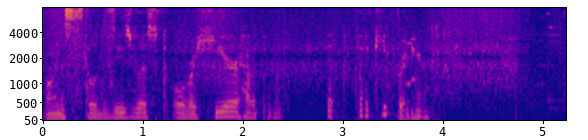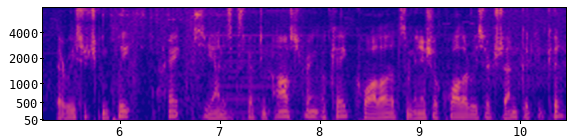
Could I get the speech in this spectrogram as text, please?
Going this is still disease risk over here. Have it get, get a keeper in here. That research complete. Okay, so Jan is expecting offspring. Okay, koala. That's some initial koala research done. Good, good, good.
